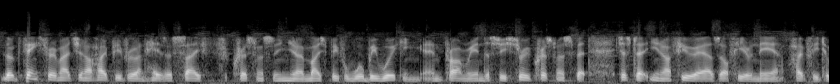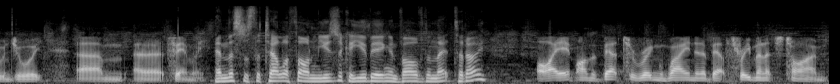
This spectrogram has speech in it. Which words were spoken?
Look, thanks very much, and I hope everyone has a safe Christmas. And you know, most people will be working in primary industries through Christmas, but just a, you know a few hours off here and there, hopefully to enjoy um, uh, family. And this is the telethon music. Are you being involved in that today? I am. I'm about to ring Wayne in about three minutes' time.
